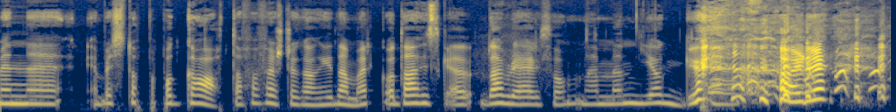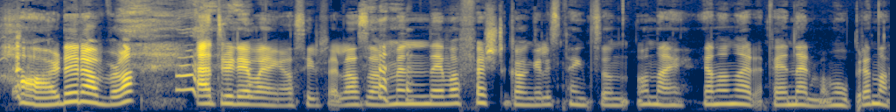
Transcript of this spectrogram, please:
Men eh, jeg ble stoppa på gata for første gang i Danmark, og da husker jeg, da ble jeg litt sånn Nei, men jaggu, har det, har det rabla? Jeg tror det var engangstilfellet, altså. Men det var første gang jeg liksom tenkte sånn Å nei. Ja, nær, for jeg nærma meg operaen, da.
